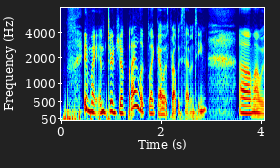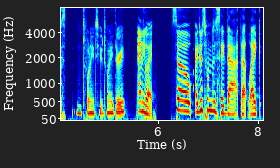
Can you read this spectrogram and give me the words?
in my internship, but I looked like I was probably 17. Um, I was 22, 23. Anyway, so I just wanted to say that that like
